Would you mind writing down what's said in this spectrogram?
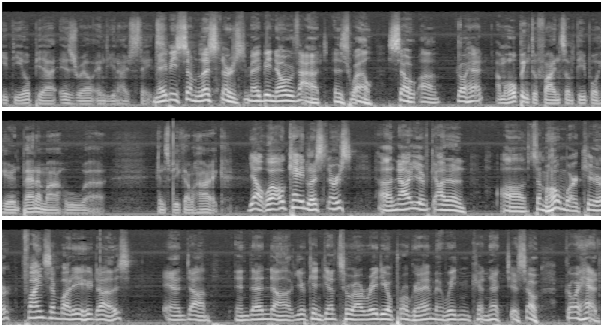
Ethiopia, Israel, and the United States. Maybe some listeners maybe know that as well. So uh, go ahead. I'm hoping to find some people here in Panama who uh, can speak Amharic. Yeah, well, okay, listeners. Uh, now you've got a, uh, some homework here. Find somebody who does, and um, and then uh, you can get through our radio program, and we can connect you. So go ahead.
